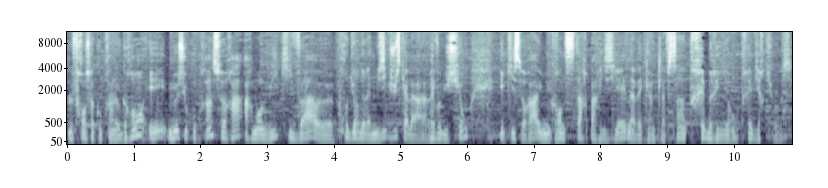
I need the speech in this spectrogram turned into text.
le François Couperin le Grand, et Monsieur Couperin sera Armand Louis qui va euh, produire de la musique jusqu'à la Révolution et qui sera une grande star parisienne avec un clavecin très brillant, très virtuose.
